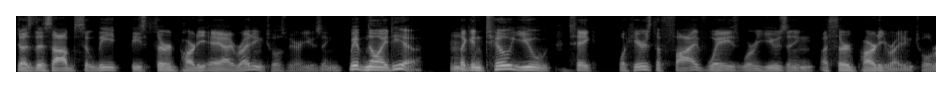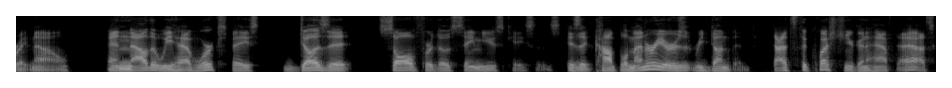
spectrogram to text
does this obsolete these third party AI writing tools we are using? We have no idea. Mm. Like until you take, well, here's the five ways we're using a third party writing tool right now. And now that we have workspace, does it solve for those same use cases? Is it complementary or is it redundant? That's the question you're going to have to ask,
